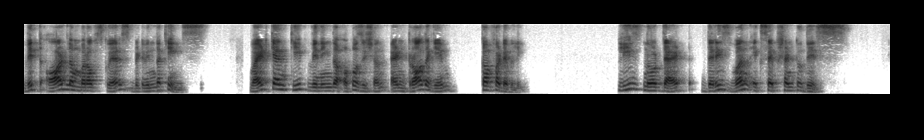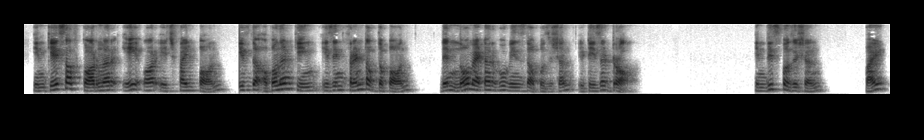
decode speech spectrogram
with odd number of squares between the kings. White can keep winning the opposition and draw the game comfortably. Please note that there is one exception to this. In case of corner A or h-file pawn, if the opponent king is in front of the pawn, then no matter who wins the opposition, it is a draw. In this position, white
